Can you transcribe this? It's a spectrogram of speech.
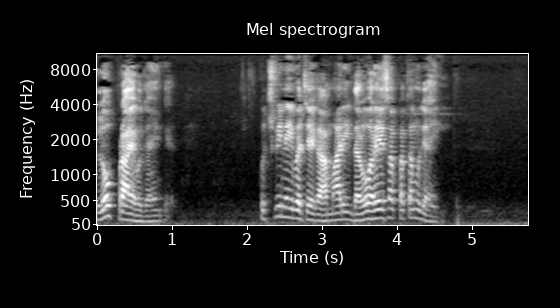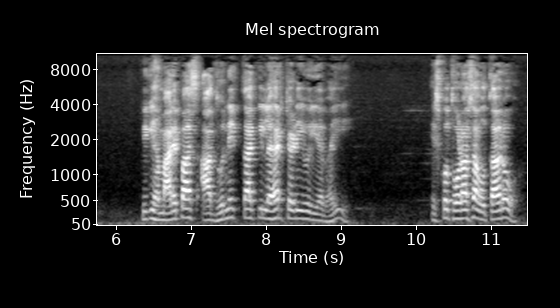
लोप प्राय हो जाएँगे। कुछ भी नहीं बचेगा। हमारी धरोहर सब खत्म हो जाएगी। क्योंकि हमारे पास आधुनिकता की लहर चढ़ी हुई है भाई। इसको थोड़ा सा उतारो।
